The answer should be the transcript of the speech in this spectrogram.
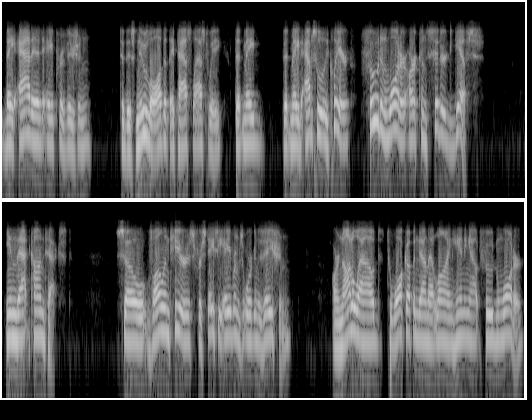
they added a provision to this new law that they passed last week that made that made absolutely clear food and water are considered gifts in that context. So volunteers for Stacey Abrams' organization are not allowed to walk up and down that line handing out food and water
